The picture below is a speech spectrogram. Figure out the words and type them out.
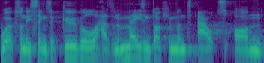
works on these things at Google, has an amazing document out on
